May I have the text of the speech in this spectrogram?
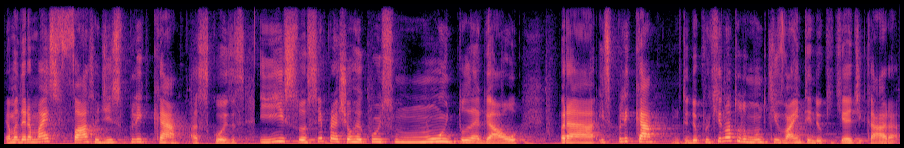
é a maneira mais fácil de explicar as coisas. E isso eu sempre achei um recurso muito legal pra explicar, entendeu? Porque não é todo mundo que vai entender o que é de cara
